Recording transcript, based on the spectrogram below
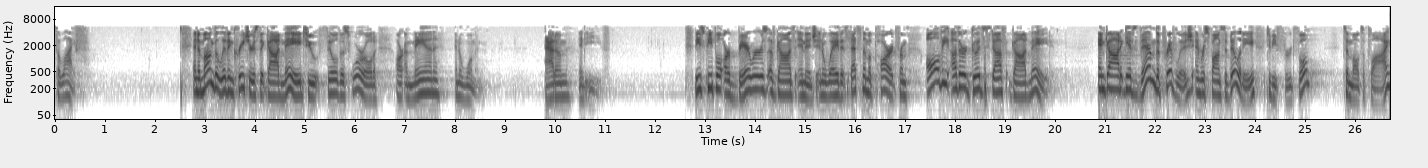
to life. And among the living creatures that God made to fill this world are a man and a woman, Adam and Eve. These people are bearers of God's image in a way that sets them apart from all the other good stuff God made. And God gives them the privilege and responsibility to be fruitful, to multiply,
